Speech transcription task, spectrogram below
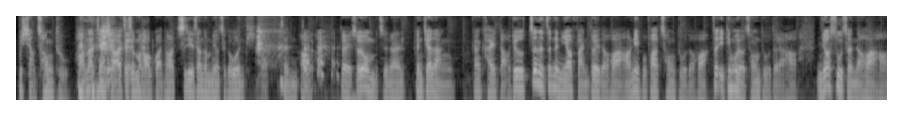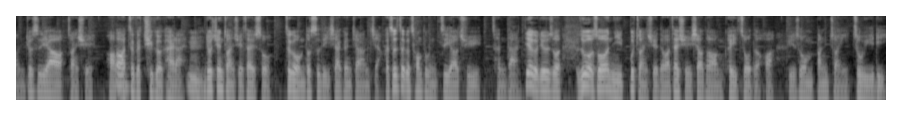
不想冲突。好，那这样小孩子这么好管的话，世界上都没有这个问题了，真的、哦。对，所以我们只能跟家长。刚开导，就是真的真的你要反对的话，哈，你也不怕冲突的话，这一定会有冲突的啦，哈。你要速成的话，哈，你就是要转学，好，把这个区隔开来，嗯，你就先转学再说。这个我们都私底下跟家长讲，可是这个冲突你自己要去承担。第二个就是说，如果说你不转学的话，在学校的话，我们可以做的话，比如说我们帮你转移注意力，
